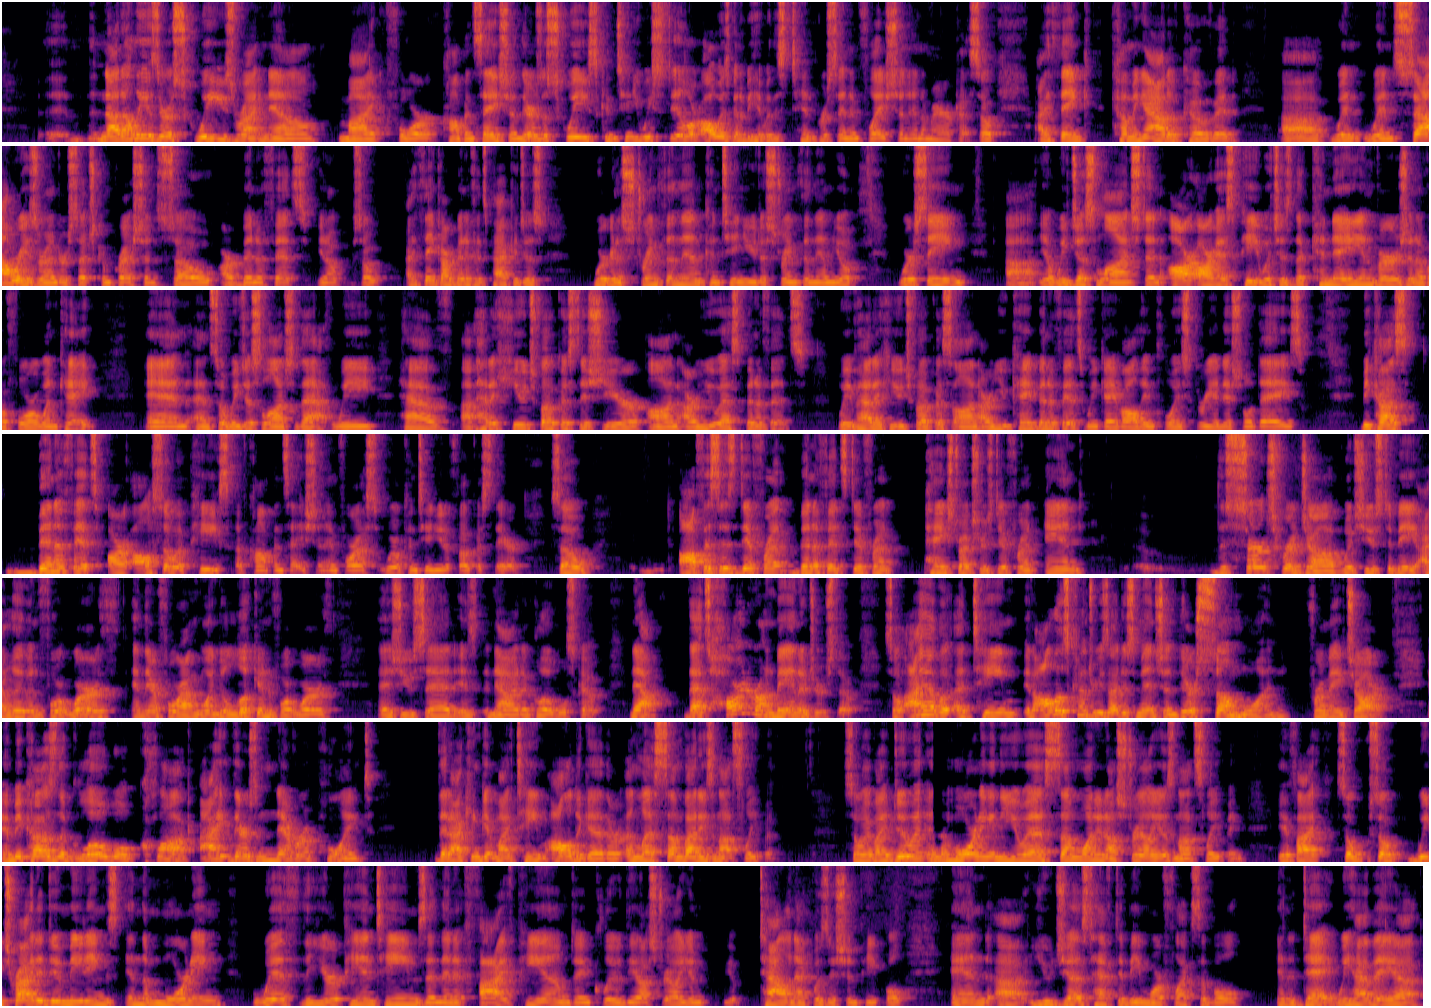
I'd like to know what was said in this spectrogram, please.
uh, not only is there a squeeze right now, Mike, for compensation, there's a squeeze. Continue. We still are always going to be hit with this 10% inflation in America. So I think coming out of COVID uh, when when salaries are under such compression, so our benefits, you know, so I think our benefits packages, we're going to strengthen them, continue to strengthen them. You'll, we're seeing, uh, you know, we just launched an RRSP, which is the Canadian version of a 401k, and and so we just launched that. We have uh, had a huge focus this year on our U.S. benefits. We've had a huge focus on our UK benefits. We gave all the employees three additional days because benefits are also a piece of compensation. And for us, we'll continue to focus there. So, office is different, benefits different, pay structure is different. And the search for a job, which used to be I live in Fort Worth and therefore I'm going to look in Fort Worth, as you said, is now at a global scope. Now, that's harder on managers though. So I have a, a team in all those countries I just mentioned, there's someone from HR. And because the global clock, I there's never a point that I can get my team all together unless somebody's not sleeping. So if I do it in the morning in the US, someone in Australia is not sleeping. If I so so we try to do meetings in the morning with the European teams and then at 5 p.m. to include the Australian talent acquisition people. And uh, you just have to be more flexible in a day. We have a uh,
